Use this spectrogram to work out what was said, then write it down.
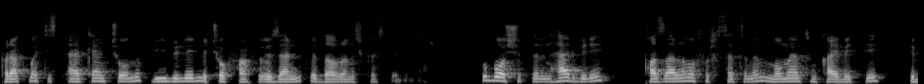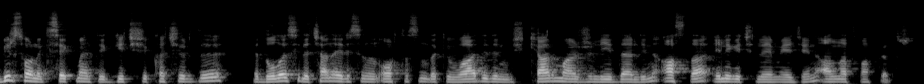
pragmatist erken çoğunluk birbirleriyle çok farklı özellik ve davranış gösterirler. Bu boşlukların her biri pazarlama fırsatının momentum kaybettiği ve bir sonraki segmente geçişi kaçırdığı ve dolayısıyla çan eğrisinin ortasındaki vaat edilmiş kar marjı liderliğini asla ele geçirilemeyeceğini anlatmaktadır.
